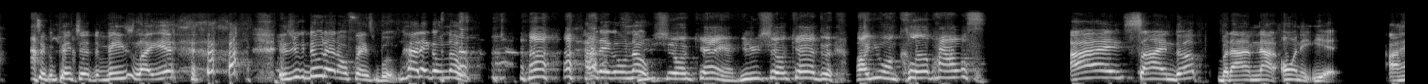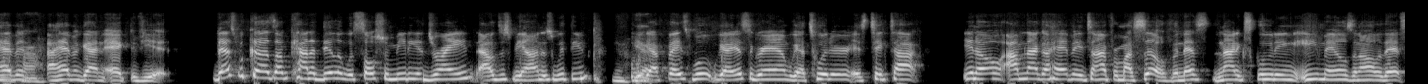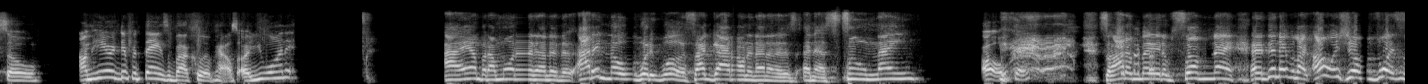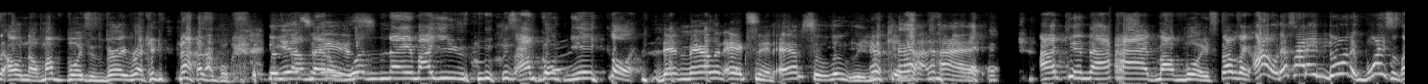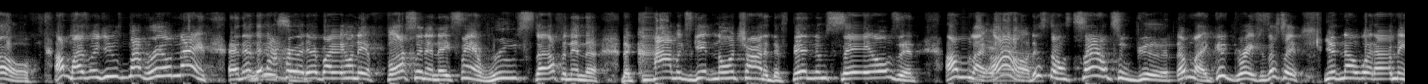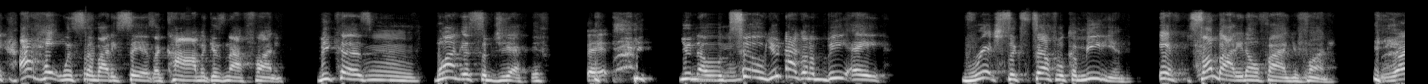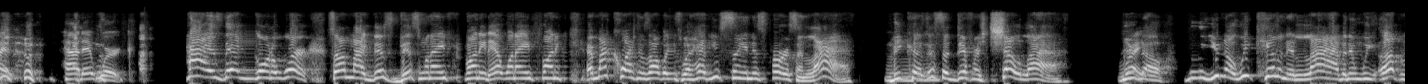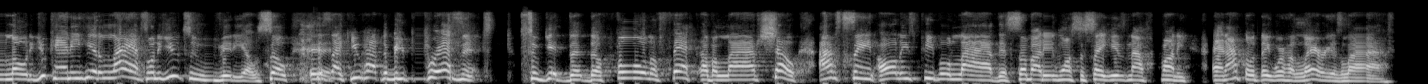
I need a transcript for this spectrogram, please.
Took a picture at the beach, like, yeah. Because you can do that on Facebook. How they gonna know? How they gonna know? You sure can. You sure can do it. Are you on Clubhouse? I signed up, but I'm not on it yet. I haven't uh-huh. I haven't gotten active yet. That's because I'm kind of dealing with social media drain. I'll just be honest with you. Yeah. We got Facebook, we got Instagram, we got Twitter, it's TikTok. You know, I'm not gonna have any time for myself, and that's not excluding emails and all of that. So I'm hearing different things about Clubhouse. Are you on it? I am, but I'm on it under the. I didn't know what it was. So I got on it under an assumed name. Oh, okay. so I done made up some name. And then they were like, oh, it's your voice. Like, oh, no, my voice is very recognizable. It does yes, not matter what name I use, I'm going to get caught. That Maryland accent, absolutely. You cannot hide. I cannot hide my voice. So I was like, oh, that's how they doing it. Voices. Oh, I might as well use my real name. And then, then I heard everybody on there fussing and they saying rude stuff. And then the, the comics getting on trying to defend themselves. And I'm like, yeah. oh, this don't sound too good. I'm like, good gracious. I say, you know what? I mean, I hate when somebody says a comic is not funny because mm. one is subjective. you know, mm-hmm. two, you're not going to be a rich, successful comedian if somebody don't find you funny. Right. How that work? How is that going to work? So I'm like, this this one ain't funny, that one ain't funny. And my question is always, well, have you seen this person live? Because mm-hmm. it's a different show live. Right. You know, you know, we killing it live and then we upload it. You can't even hear the laughs on the YouTube video. So it's like you have to be present to get the, the full effect of a live show. I've seen all these people live that somebody wants to say is not funny, and I thought they were hilarious live.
